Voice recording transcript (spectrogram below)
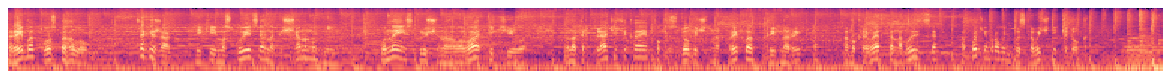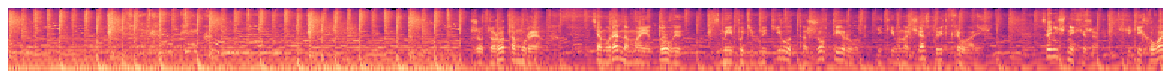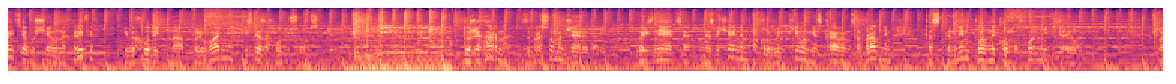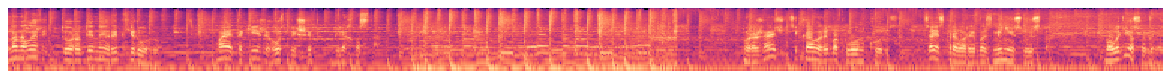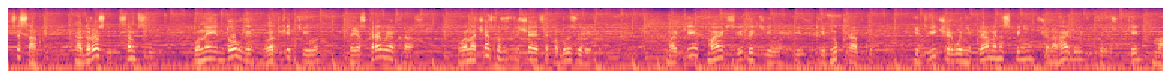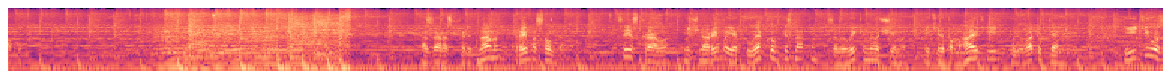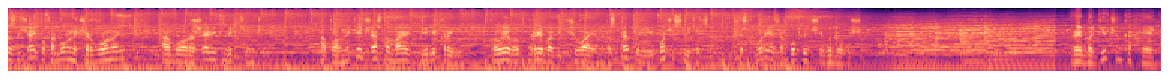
Риба плоскоголовка. Це хижак, який маскується на піщаному дні. У неї сплющена голова і тіло. Вона терпляче чекає, поки здобич, наприклад, дрібна рибка або креветка наблизиться, а потім робить блискавичний кидок. Жовторота муренг. Ця мурена має довге змієподібне тіло та жовтий рот, який вона часто відкриває. Це нічний хижак, який ховається в ущелинах рифів і виходить на полювання після заходу сонця. Дуже гарна зебрасома Джереда. Вирізняється незвичайним округлим тілом, яскравим забравленням та спинним плавником у формі вітрила. Вона належить до родини риб хірургів. Має такий же гострий шип біля хвоста. Вражаючи цікава риба клоун Куріс. Ця яскрава риба змінює свою стать. Молоді особини це самки, а дорослі самці. У неї довге, гладке тіло та яскравий окрас. Вона часто зустрічається поблизу риби. Мальки мають світле тіло і дрібну крапку, і дві червоні плями на спині, що нагадують пелюстки маку. А зараз перед нами риба солдат. Це яскрава, нічна риба, яку легко впізнати за великими очима, які допомагають їй полювати в темряві. Її тіло зазвичай пофарбоване червоною або рожеві відтінки, а плавники часто мають білі краї. Коли риба відчуває небезпеку, її очі світяться, що створює захоплююче видовище. Риба дівчинка Хейлі.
